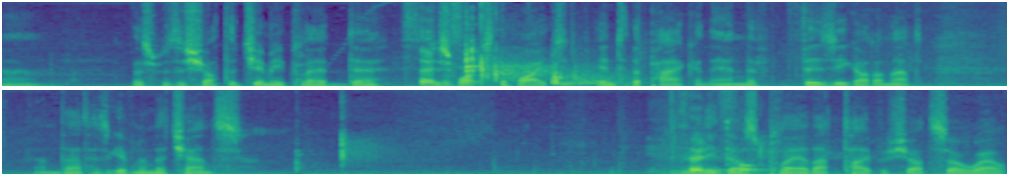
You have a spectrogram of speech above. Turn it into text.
Um, this was the shot that Jimmy played. Uh, just 36. watch the white into the pack and then the fizz he got on that. And that has given him the chance. He really does play that type of shot so well.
